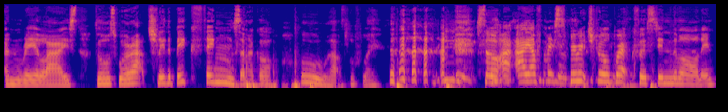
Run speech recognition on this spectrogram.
and realise those were actually the big things, and I go, oh, that's lovely. so I, I have my spiritual breakfast in the morning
